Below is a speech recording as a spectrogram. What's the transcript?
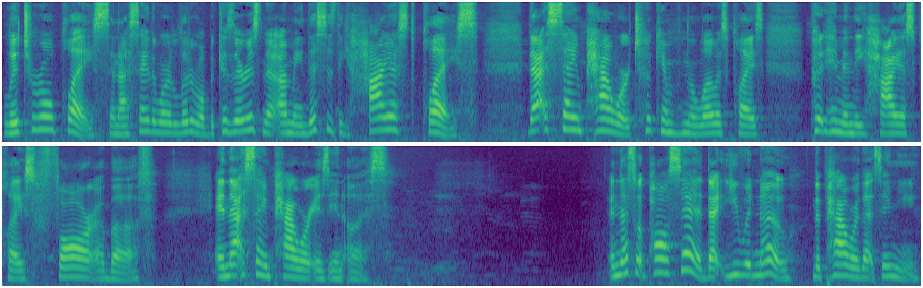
literal place. And I say the word literal because there is no I mean this is the highest place. That same power took him from the lowest place, put him in the highest place, far above. And that same power is in us. And that's what Paul said that you would know the power that's in you,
